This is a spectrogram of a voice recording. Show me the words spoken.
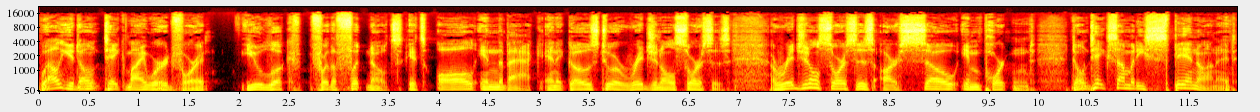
Well, you don't take my word for it. You look for the footnotes. It's all in the back and it goes to original sources. Original sources are so important. Don't take somebody's spin on it.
